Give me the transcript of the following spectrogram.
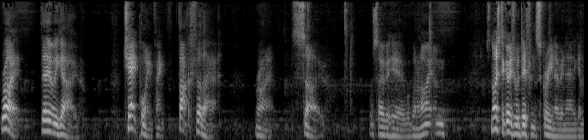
Right. There we go. Checkpoint, thank fuck for that. Right. So, what's over here? We've got an item. It's nice to go to a different screen every now and again.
